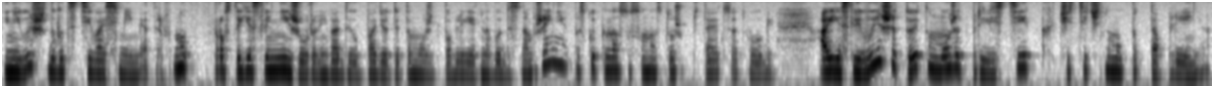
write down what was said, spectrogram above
и не выше 28 метров. Ну, просто если ниже уровень воды упадет, это может повлиять на водоснабжение, поскольку насос у нас тоже питается от Волги. А если выше, то это может привести к частичному подтоплению,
